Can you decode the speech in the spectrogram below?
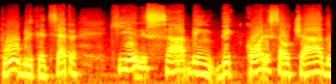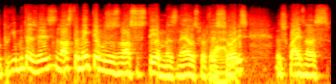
pública, etc., que eles sabem decore e salteado, porque muitas vezes nós também temos os nossos temas, né, os professores, claro. nos quais nós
